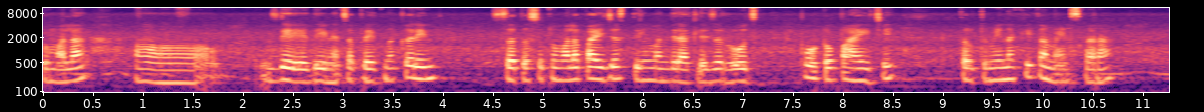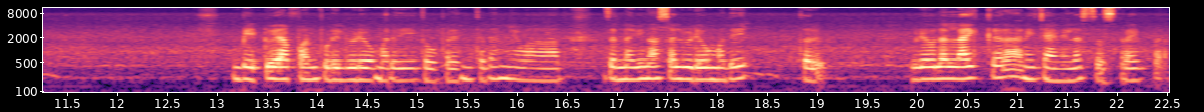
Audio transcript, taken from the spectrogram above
तुम्हाला दे देण्याचा प्रयत्न करेन. स तसं तुम्हाला पाहिजे असतील मंदिरातले जर रोज फोटो पाहायचे तर तुम्ही नक्की कमेंट्स करा. भेटूया आपण पुढील व्हिडिओमध्ये. तोपर्यंत धन्यवाद. जर नवीन असाल व्हिडिओमध्ये तर व्हिडिओला लाईक करा आणि चॅनेलला सबस्क्राईब करा.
